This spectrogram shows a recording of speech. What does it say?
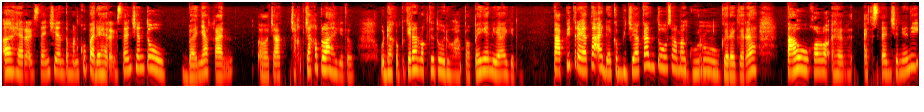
eh, hair extension temanku pada hair extension tuh banyak kan ca- cakep-cakep lah gitu. Udah kepikiran waktu itu aduh apa pengen ya gitu. Tapi ternyata ada kebijakan tuh sama guru gara-gara tahu kalau hair extensionnya nih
